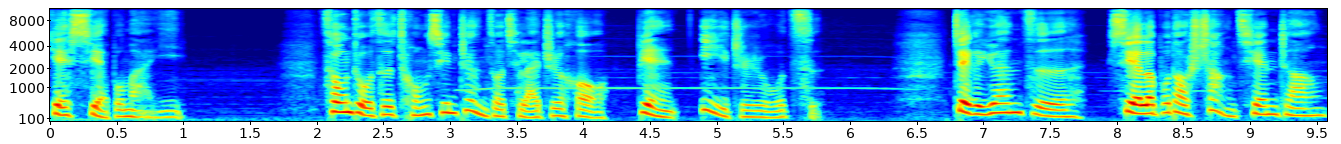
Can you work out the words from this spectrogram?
也写不满意。从主子重新振作起来之后，便一直如此。这个“冤”字写了不到上千张，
